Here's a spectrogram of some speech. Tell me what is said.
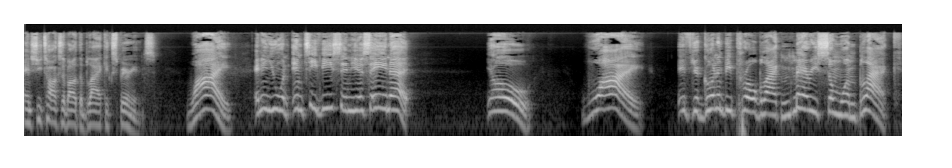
and she talks about the black experience. Why? And then you on MTV sitting here saying that. Yo, why? If you're gonna be pro black, marry someone black.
